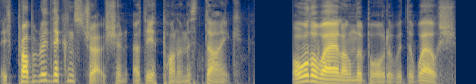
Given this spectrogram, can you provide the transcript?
is probably the construction of the eponymous dyke, all the way along the border with the Welsh.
